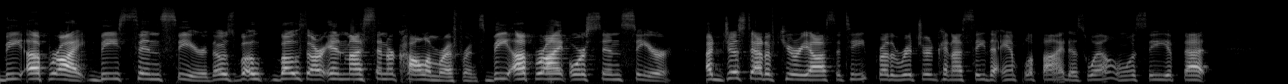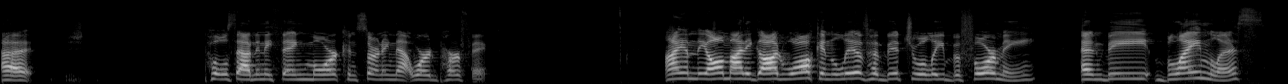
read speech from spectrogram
be upright, be sincere. Those both, both are in my center column reference. Be upright or sincere. Uh, just out of curiosity, Brother Richard, can I see the amplified as well? And we'll see if that uh, pulls out anything more concerning that word perfect. I am the Almighty God. Walk and live habitually before me and be blameless,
